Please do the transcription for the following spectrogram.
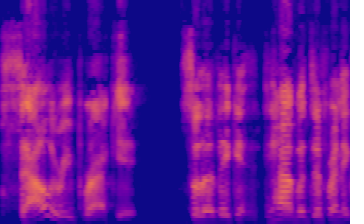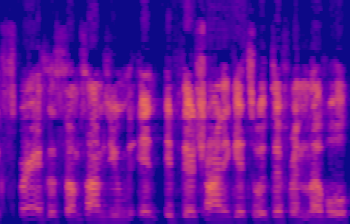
salary bracket. so that they can have a different experience. Because sometimes you, if they're trying to get to a different level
